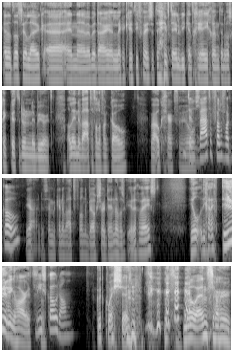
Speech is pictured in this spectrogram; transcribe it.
en dat was heel leuk. Eh, en eh, we hebben daar lekker creatief geweest. Het heeft het hele weekend geregend en er was geen kut te doen in de buurt. Alleen de watervallen van Co. Waar ook Gert De Verhulst. watervallen van Co. Ja, dat zijn bekende watervallen. De Belgische Ardennen, daar was ik eerder geweest. Heel, die gaan echt tering hard. Wie is Co dan? Good question. no answer.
